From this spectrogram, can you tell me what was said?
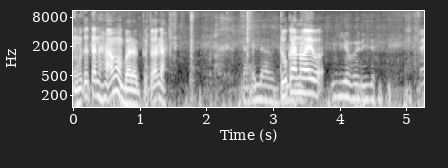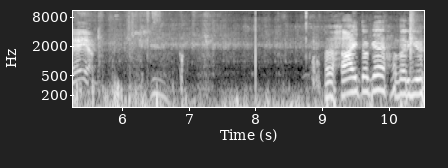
હું તો તને હામાં બરકતો તો અલા. તું કાનો આવ્યો. વીડિયો ભરી જાય. હાય તો કે ખબર ગયું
